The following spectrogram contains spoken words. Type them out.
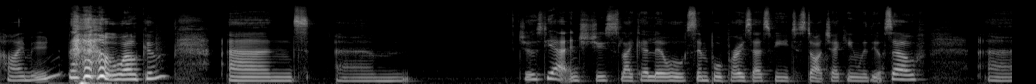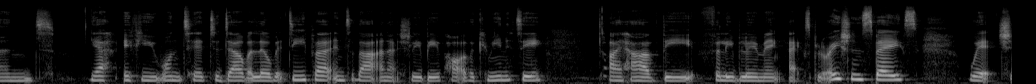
Hi, moon, welcome, and um, just yeah, introduce like a little simple process for you to start checking with yourself and yeah, if you wanted to delve a little bit deeper into that and actually be a part of a community, I have the Fully Blooming Exploration Space, which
